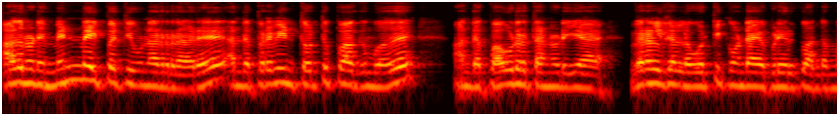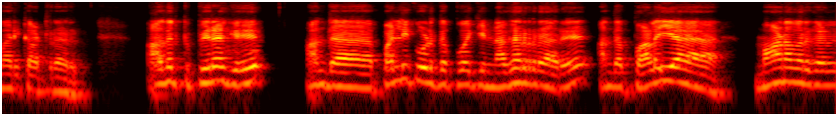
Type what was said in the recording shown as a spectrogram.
அதனுடைய மென்மை பற்றி உணர்றாரு. அந்த பிரவீன் தொட்டு பார்க்கும்போது அந்த பவுடர் தன்னுடைய விரல்களில் ஒட்டி கொண்டா எப்படி இருக்கும் அந்த மாதிரி காட்டுறாரு. அதற்கு பிறகு அந்த பள்ளிக்கூடத்தை போக்கி நகர்றாரு. அந்த பழைய மாணவர்கள்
